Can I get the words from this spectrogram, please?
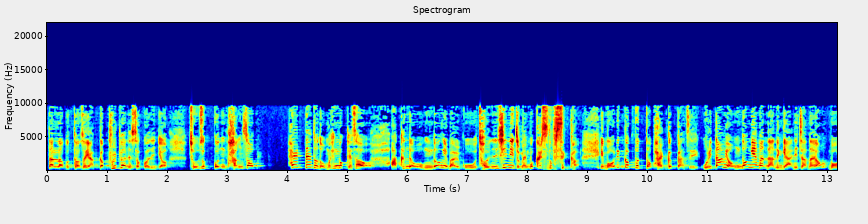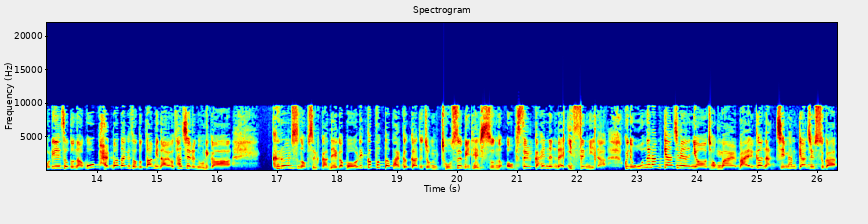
달라붙어서 약간 불편했었거든요. 조숙군 방석 할 때도 너무 행복해서 아 근데 엉덩이 말고 전신이 좀 행복할 순 없을까 이 머리끝부터 발끝까지 우리 땀이 엉덩이에만 나는 게 아니잖아요 머리에서도 나고 발바닥에서도 땀이 나요 사실은 우리가 그럴 순 없을까? 내가 머리끝부터 발끝까지 좀 조습이 될 수는 없을까 했는데 있습니다. 근데 오늘 함께 하시면요. 정말 맑은 아침 함께 하실 수가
